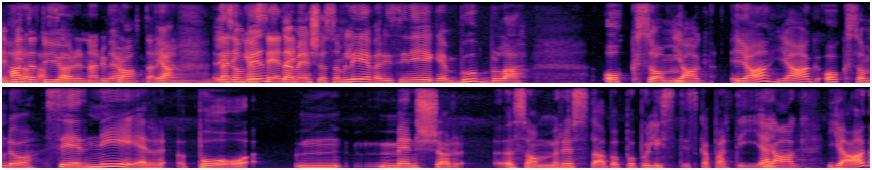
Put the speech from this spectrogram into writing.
det är fint att du gör det när du pratar Ja. en- där Liksom vänstermänniskor som lever i sin egen bubbla och som... Jag. Ja, jag. Och som då ser ner på mm, människor som röstar på populistiska partier. Jag. Jag.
